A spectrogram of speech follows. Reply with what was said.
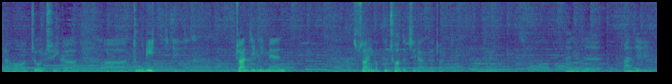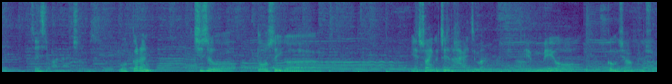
然后做出一个呃独立。专辑里面算一个不错的质量的专辑，对。那就是专辑里你最喜欢哪一首？我个人其实我都是一个也算一个自己的孩子嘛，也没有更喜欢不喜欢。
